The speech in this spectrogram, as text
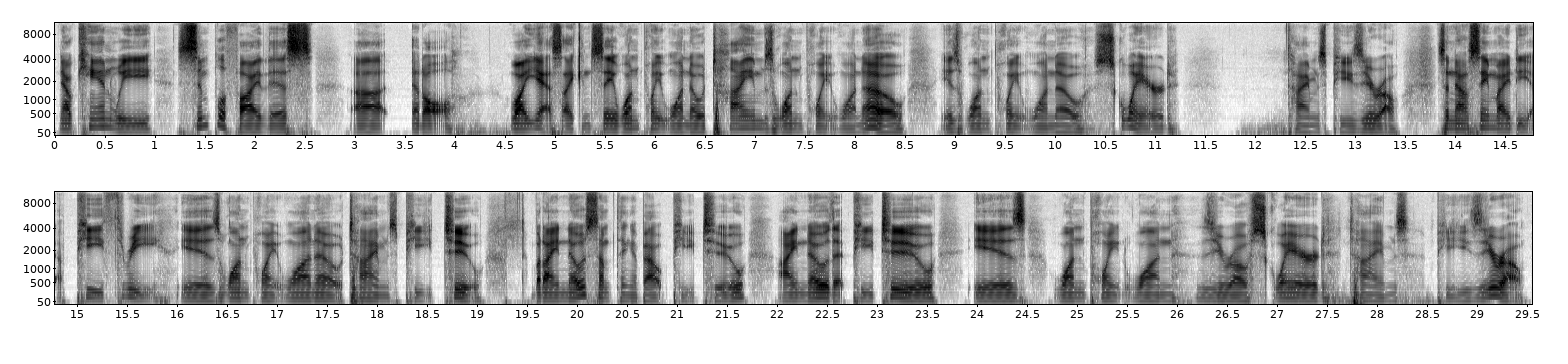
Now, can we simplify this uh, at all? Why, yes, I can say 1.10 times 1.10 is 1.10 squared times p0. So now same idea, p3 is 1.10 times p2. But I know something about p2. I know that p2 is 1.10 squared times p0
